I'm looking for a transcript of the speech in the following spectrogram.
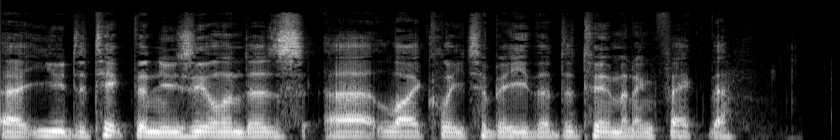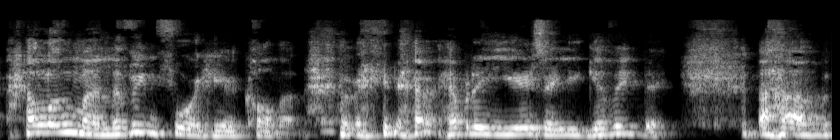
uh, you detect in New Zealanders uh, likely to be the determining factor? How long am I living for here, Colin? I mean, how, how many years are you giving me? Um,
